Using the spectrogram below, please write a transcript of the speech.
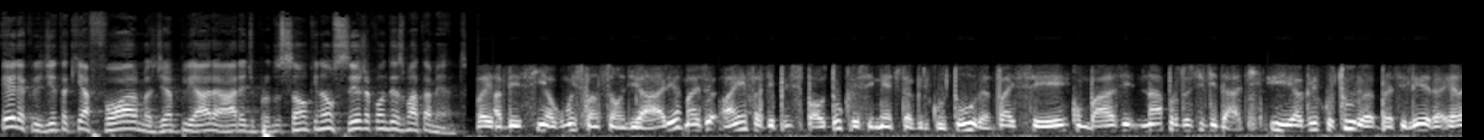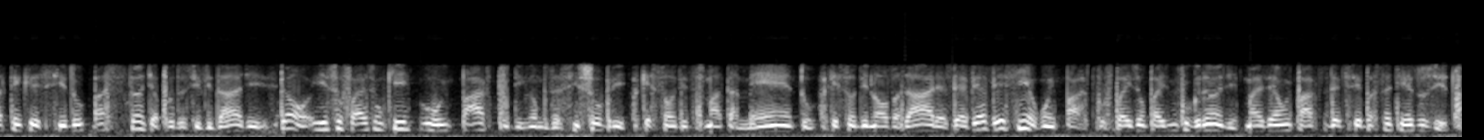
Ele acredita que há formas de ampliar a área de produção que não seja com desmatamento. Vai haver sim alguma expansão de área, mas a ênfase principal do crescimento da agricultura vai ser com base na produtividade. E a agricultura brasileira, ela tem crescido bastante a produtividade. Então, isso faz com que o impacto, digamos assim, sobre a questão de desmatamento, a questão de novas áreas, deve haver sim algum impacto. O país é um país muito grande, mas é um impacto que deve ser bastante reduzido.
